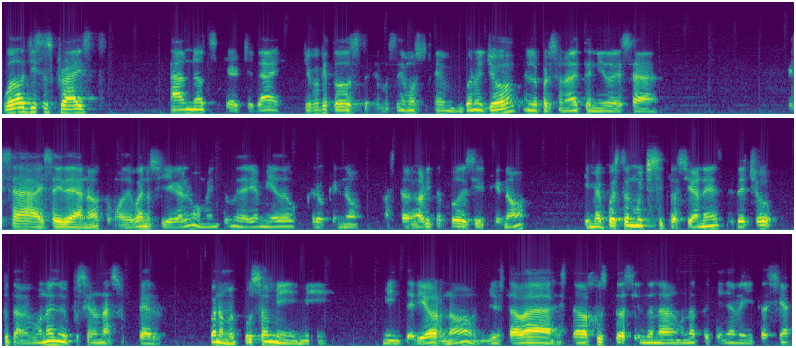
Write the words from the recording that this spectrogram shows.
Well, Jesus Christ, I'm not scared to die. Yo creo que todos hemos, hemos- em, bueno, yo en lo personal he tenido esa, esa, esa idea, ¿no? Como de, bueno, si llegara el momento me daría miedo, creo que no. Hasta ahorita puedo decir que no. Y me he puesto en muchas situaciones. De hecho, puta, una vez me pusieron una súper, bueno, me puso mi, mi, mi interior, ¿no? Yo estaba, estaba justo haciendo una, una pequeña meditación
